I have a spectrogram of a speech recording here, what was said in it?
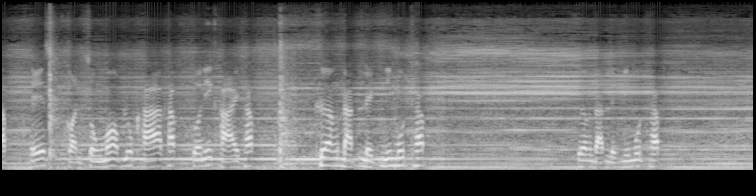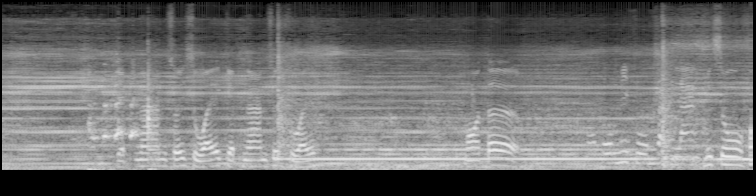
ครับเทสก่อนส่งมอบลูกค้าครับ ตัวนี้ขายครับ เครื่องดัดเหล็กนิมุตครับ เครื่องดัดเหล็กนิมุตครับ เก็บงานสวยๆเก็บงานสวยๆมอเตอร์ตรงนี้ฟูสั่งลางมิซูไฟ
